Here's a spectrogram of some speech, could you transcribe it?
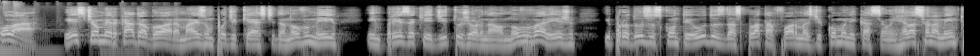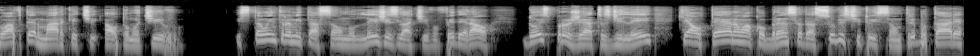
Olá, este é o Mercado Agora, mais um podcast da Novo Meio, empresa que edita o jornal Novo Varejo e produz os conteúdos das plataformas de comunicação e relacionamento aftermarket automotivo. Estão em tramitação no Legislativo Federal dois projetos de lei que alteram a cobrança da substituição tributária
